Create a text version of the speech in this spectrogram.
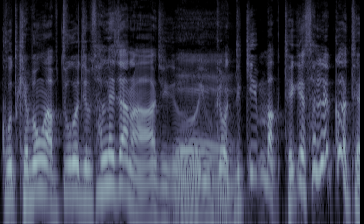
곧 개봉 앞두고 지금 설레잖아 지금 예. 이거 느낌 막 되게 설렐 것 같아.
